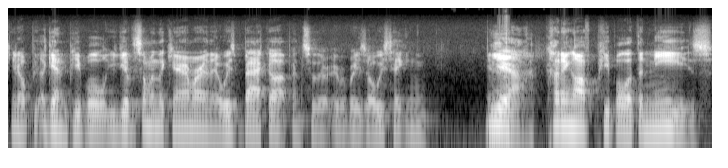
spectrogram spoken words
You know, p- again, people you give someone the camera and they always back up, and so everybody's always taking, you know, Yeah. cutting off people at the knees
